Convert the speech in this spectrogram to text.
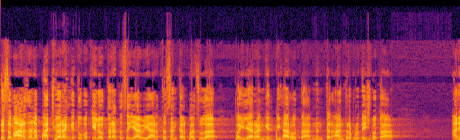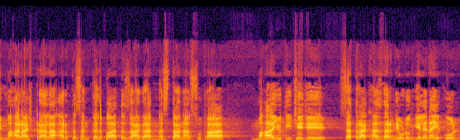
जसं महाराजांना पाचव्या रांगेत उभं केलं होतं ना तसं यावेळी अर्थसंकल्पात सुद्धा पहिल्या रांगेत बिहार होता नंतर आंध्र प्रदेश होता. आणि महाराष्ट्राला अर्थसंकल्पात जागा नसताना सुद्धा महायुतीचे जे सतरा खासदार निवडून गेले ना एकूण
